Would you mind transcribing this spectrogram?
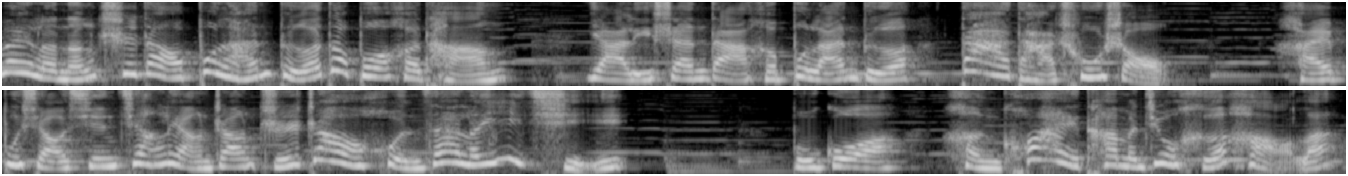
为了能吃到布兰德的薄荷糖。亚历山大和布兰德大打出手，还不小心将两张执照混在了一起。不过很快他们就和好了，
